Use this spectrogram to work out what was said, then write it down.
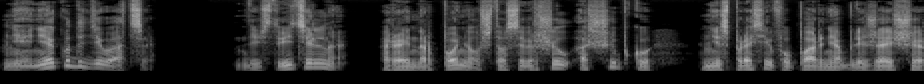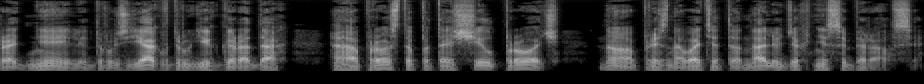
мне некуда деваться». Действительно, Рейнер понял, что совершил ошибку, не спросив у парня о ближайшей родне или друзьях в других городах, а просто потащил прочь, но признавать это на людях не собирался.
